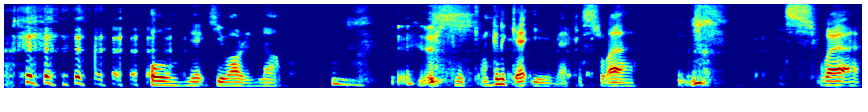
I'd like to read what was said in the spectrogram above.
Oh, Nick, you are a knob. I'm gonna, I'm gonna get you, Nick. I swear. I swear.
